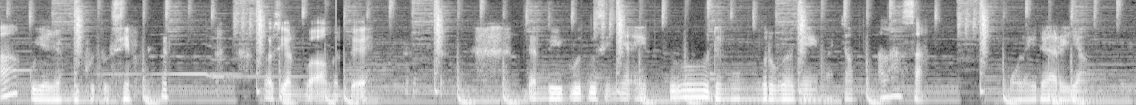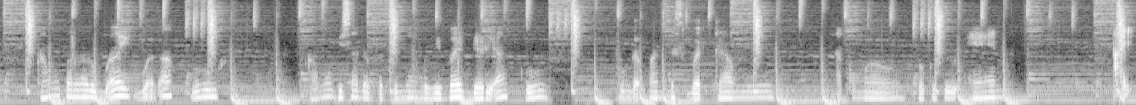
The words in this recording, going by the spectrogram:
aku ya yang diputusin. Kasihan banget deh. Dan diputusinya itu dengan berbagai macam alasan. Mulai dari yang kamu terlalu baik buat aku. Kamu bisa dapetin yang lebih baik dari aku. Aku nggak pantas buat kamu. Aku mau fokus UN Ay.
